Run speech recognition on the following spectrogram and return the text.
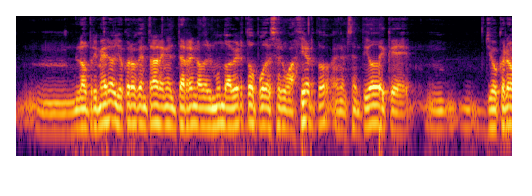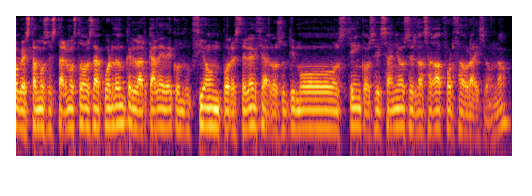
mm, lo primero, yo creo que entrar en el terreno del mundo abierto puede ser un acierto, en el sentido de que mm, yo creo que estamos, estaremos todos de acuerdo en que el arcade de conducción por excelencia de los últimos 5 o 6 años es la saga Forza Horizon, ¿no?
